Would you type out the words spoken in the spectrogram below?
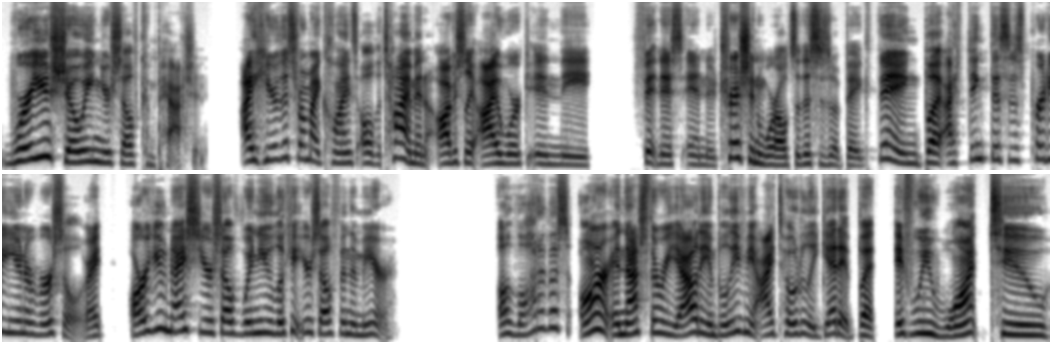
Were you showing yourself compassion? I hear this from my clients all the time. And obviously, I work in the fitness and nutrition world. So this is a big thing. But I think this is pretty universal, right? Are you nice to yourself when you look at yourself in the mirror? A lot of us aren't. And that's the reality. And believe me, I totally get it. But if we want to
